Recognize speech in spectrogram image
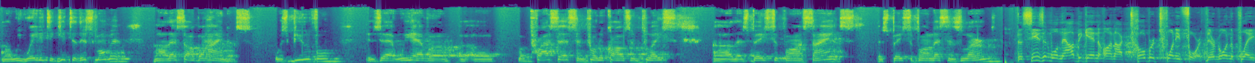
uh, we waited to get to this moment. Uh, that's all behind us. What's beautiful is that we have a, a, a process and protocols in place uh, that's based upon science, that's based upon lessons learned. The season will now begin on October 24th. They're going to play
